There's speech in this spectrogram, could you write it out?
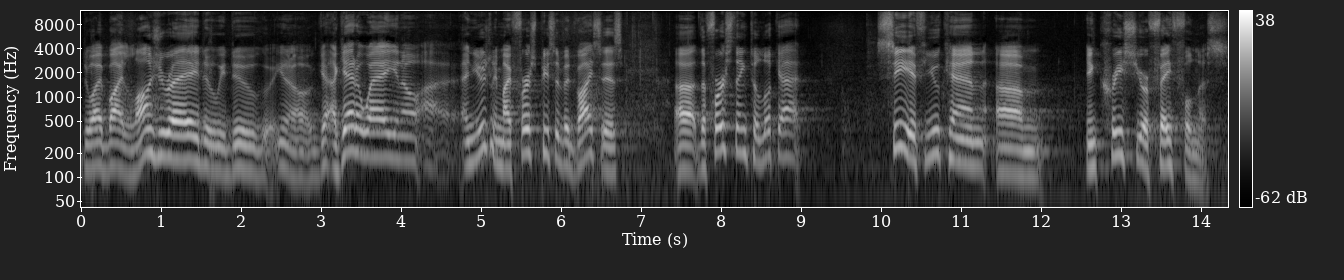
do I buy lingerie? Do we do you know, a getaway? You know? Uh, and usually my first piece of advice is, uh, the first thing to look at, see if you can um, increase your faithfulness.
